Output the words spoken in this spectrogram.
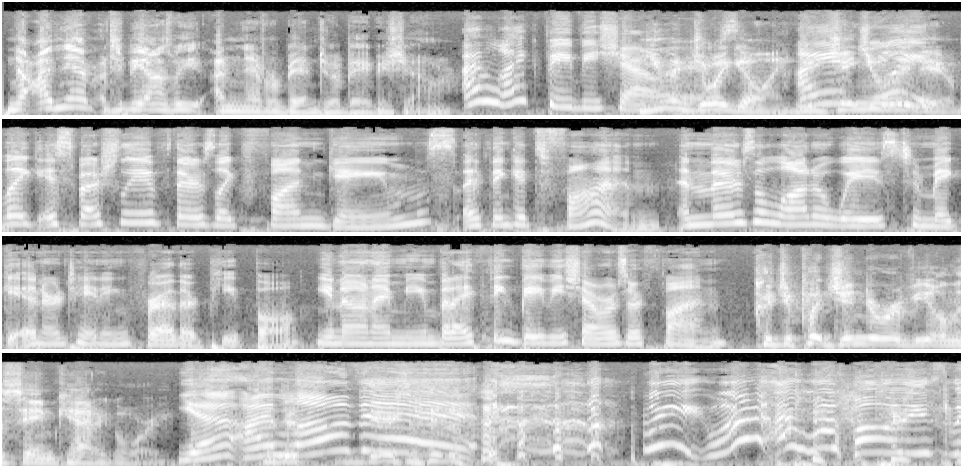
No, I've never, to be honest with you, I've never been to a baby shower. I like baby showers. You enjoy going. You I genuinely enjoy, do. Like, especially if there's like fun games. I think it's fun. And there's a lot of ways to make it entertaining for other people. You know what I mean? But I think baby showers are fun. Could you put gender reveal in the same category? Yeah, I love it. Wait, what? I love all these things.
